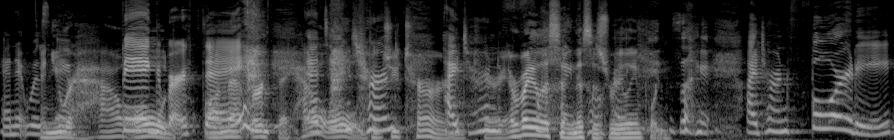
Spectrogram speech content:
and it was And you a were how big old birthday. on that birthday? How old I did turned- you turn? I turned. Carrie? Everybody listen. this is really important. It's like I turned 40,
